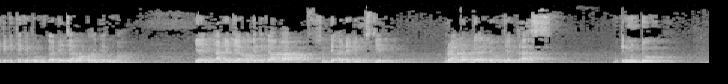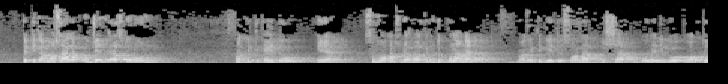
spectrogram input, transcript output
Jadi ketika itu nggak ada jamaah kalau di rumah. Yang ada jamaah ketika apa? Sudah ada di masjid berangkat nggak ada hujan deras. Mungkin mendung. Ketika mau salam hujan deras turun. Maka ketika itu ya semua kan sudah khawatir untuk pulang kan? Maka ketika itu sholat isya boleh dibawa ke waktu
